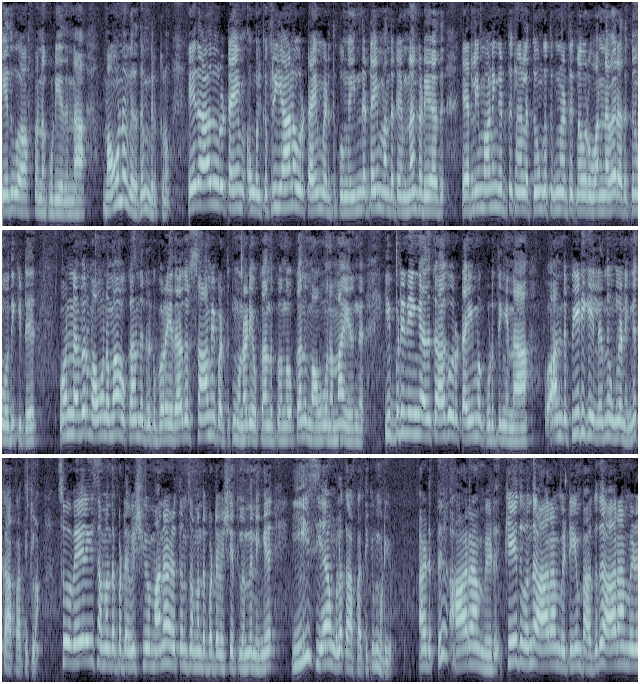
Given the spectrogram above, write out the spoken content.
கேதுவை ஆஃப் பண்ணக்கூடியதுன்னா மௌன விரதம் இருக்கணும். ஏதாவது ஒரு டைம் உங்களுக்கு ஃப்ரீயான ஒரு டைம் எடுத்துக்கோங்க. இந்த டைம் அந்த டைம்லாம் கிடையாது. ஏர்லி மார்னிங் எடுத்துக்கலாம் இல்லை தூங்கத்துக்கு முன்னாடி எடுத்துக்கலாம். ஒரு ஒன் ஹவர் அதுக்குன்னு ஒதுக்கிட்டு ஒன் ஹவர் மௌனமாக உட்காந்துட்டு இருக்க போகிறேன் ஏதாவது ஒரு சாமி படத்துக்கு முன்னாடி உட்காந்துக்கோங்க உட்காந்து மௌனமாக இருங்க. இப்படி நீங்கள் அதுக்காக ஒரு டைமை கொடுத்தீங்கன்னா அந்த பீடிகையிலேருந்து உங்களை நீங்கள் காப்பாற்றிக்கலாம் ஸோ வேலை சம்மந்தப்பட்ட விஷயம் மன அழுத்தம் சம்மந்தப்பட்ட விஷயத்துலேருந்து நீங்கள் ஈஸியாக உங்களை காப்பாற்றிக்க முடியும். அடுத்து ஆறாம் வீடு. கேது வந்து ஆறாம் வீட்டையும் பார்க்குது. ஆறாம் வீடு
